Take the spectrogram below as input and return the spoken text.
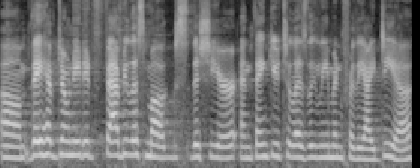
Um, they have donated fabulous mugs this year, and thank you to Leslie Lehman for the idea,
